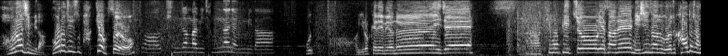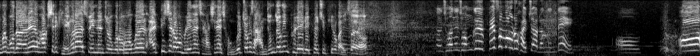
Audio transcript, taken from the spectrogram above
벌어집니다. 벌어질 수밖에 없어요. 와, 긴장감이 장난이 아닙니다. 어, 어, 이렇게 되면은 이제 자, 티모피 쪽에서는 리신 선수 그렇죠. 카운터 정글보다는 확실히 갱을 할 수 있는 쪽으로 혹은 RPG라고 불리는 자신의 정글 쪽에서 안정적인 플레이를 펼칠 필요가 있어요. 네. 저는 정글 뺏어 먹으러 갈 줄 알았는데 어. 어,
